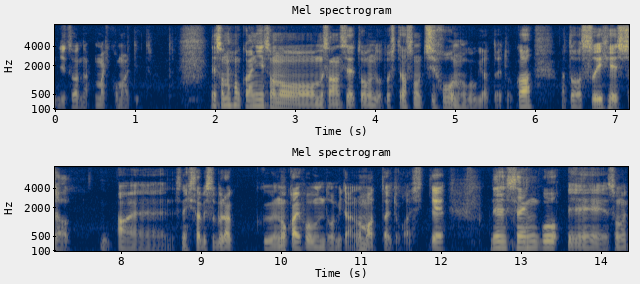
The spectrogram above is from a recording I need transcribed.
実はな巻き込まれていった。で、その他に、その、無産政党運動としては、その地方の動きだったりとか、あとは水平社、えーですね、久々ブラックの解放運動みたいなのもあったりとかして、で、戦後、えーその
